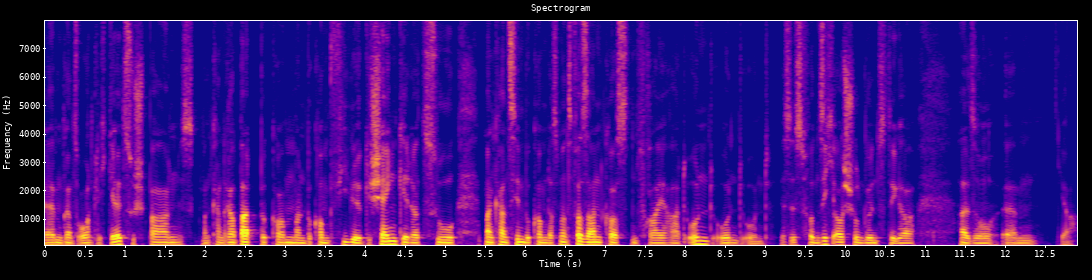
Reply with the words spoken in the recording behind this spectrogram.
ähm, ganz ordentlich Geld zu sparen. Es, man kann Rabatt bekommen, man bekommt viele Geschenke dazu. Man kann es hinbekommen, dass man es versandkostenfrei hat und, und, und. Es ist von sich aus schon günstiger. Also, ähm, ja.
